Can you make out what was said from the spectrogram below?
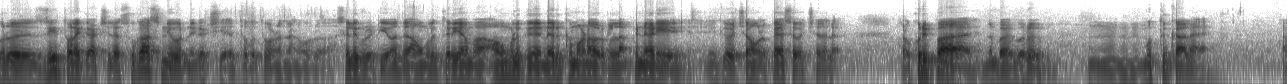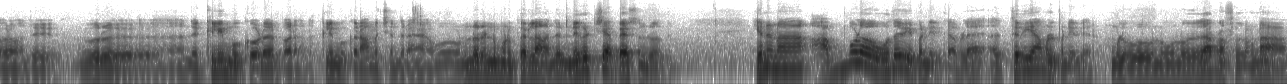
ஒரு ஜி தொலைக்காட்சியில் சுகாசினி ஒரு நிகழ்ச்சியை தொகுத்து வழங்கினாங்க ஒரு செலிப்ரிட்டியை வந்து அவங்களுக்கு தெரியாமல் அவங்களுக்கு நெருக்கமானவர்கள்லாம் பின்னாடி நிற்க வச்சு அவங்கள பேச வச்சதில். அவர் குறிப்பாக நம்ம இவர் முத்துக்காலை அப்புறம் வந்து இவர் அந்த கிளிமுக்கோட இருப்பார் கிளிமுக்கு ராமச்சந்திரன் இன்னும் ரெண்டு மூணு பேர்லாம் வந்து நிகழ்ச்சியாக பேசுனது வந்து. என்னென்னா அவ்வளோ உதவி பண்ணியிருக்காப்புல அது தெரியாமல் பண்ணியிருக்காரு. உங்களுக்கு ஒன்று ஒன்று உதாரணம் சொல்லணும்னா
